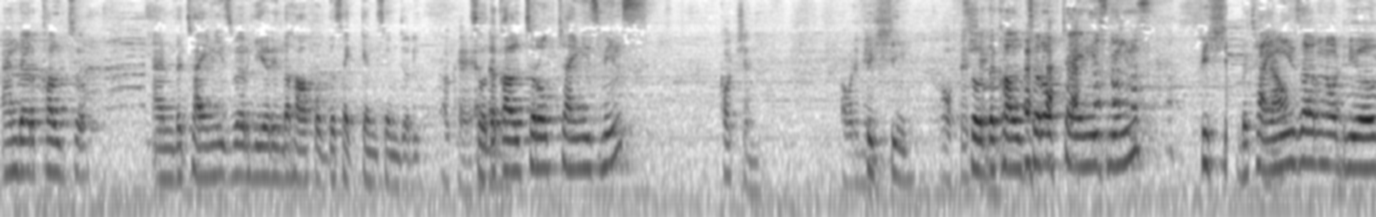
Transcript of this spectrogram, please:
and their culture. And the Chinese were here in the half of the second century. Okay, So the culture of Chinese means Cochin. Oh, what do you mean? fishing. Oh, fishing. So the culture of Chinese means fishing. The Chinese are not here,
